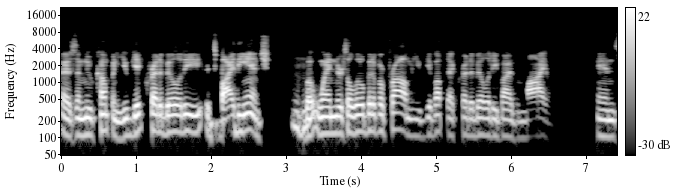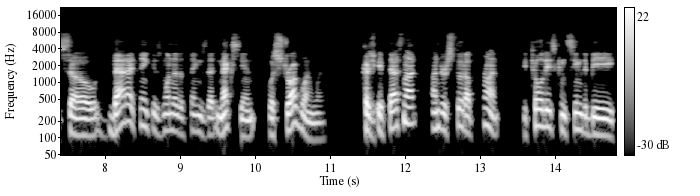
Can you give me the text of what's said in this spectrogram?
as a new company. You get credibility, it's by the inch. Mm-hmm. But when there's a little bit of a problem, you give up that credibility by the mile. And so that I think is one of the things that Nexient was struggling with. Because if that's not understood up front, utilities can seem to be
